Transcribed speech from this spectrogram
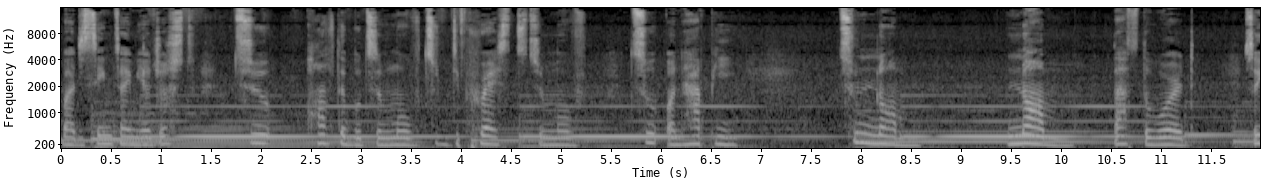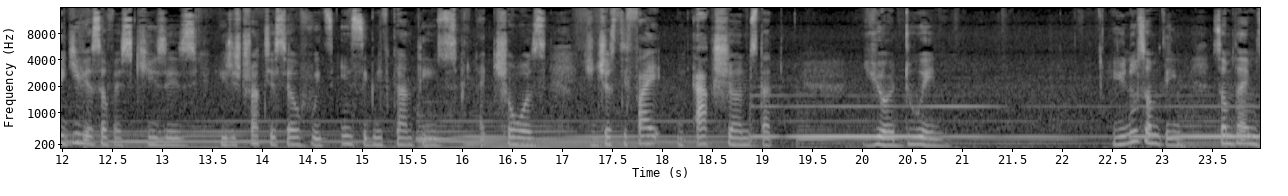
but at the same time you're just too comfortable to move, too depressed to move too unhappy, too numb. Numb, that's the word. So you give yourself excuses, you distract yourself with insignificant things like chores, you justify actions that you are doing. You know something? Sometimes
